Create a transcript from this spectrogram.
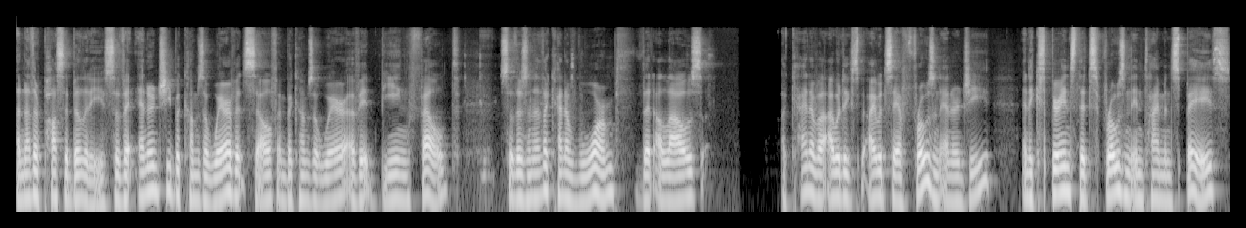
another possibility. So the energy becomes aware of itself and becomes aware of it being felt. So there's another kind of warmth that allows a kind of a I would exp- I would say a frozen energy, an experience that's frozen in time and space,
